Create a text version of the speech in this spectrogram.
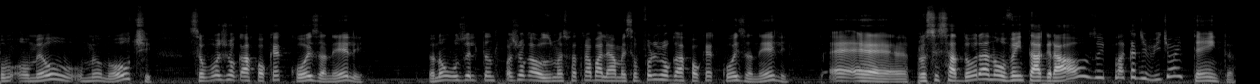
O, o meu, o meu Note, se eu vou jogar qualquer coisa nele, eu não uso ele tanto pra jogar, uso mais pra trabalhar. Mas se eu for jogar qualquer coisa nele, é, é processador a 90 graus e placa de vídeo a 80,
